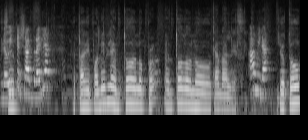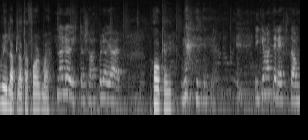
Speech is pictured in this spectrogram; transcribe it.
¿Lo viste ya el trailer? Está disponible en todos los en todos los canales. Ah, mira. YouTube y la plataforma. No lo he visto yo, después lo voy a ver. Ok. ¿Y qué más tenés, Tom?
